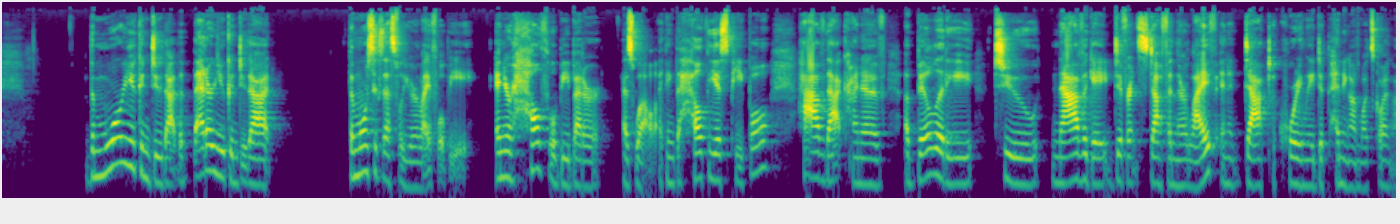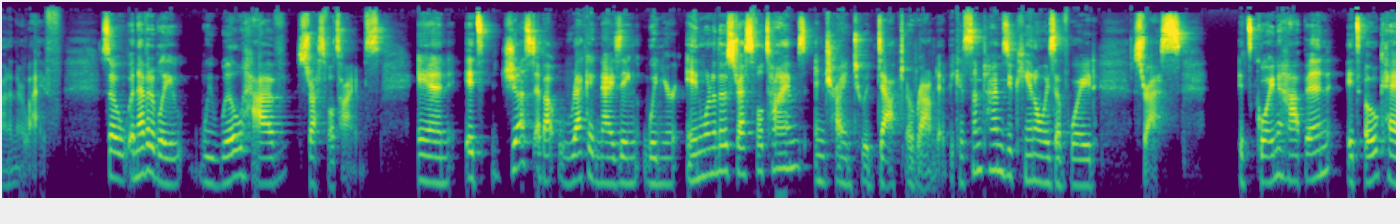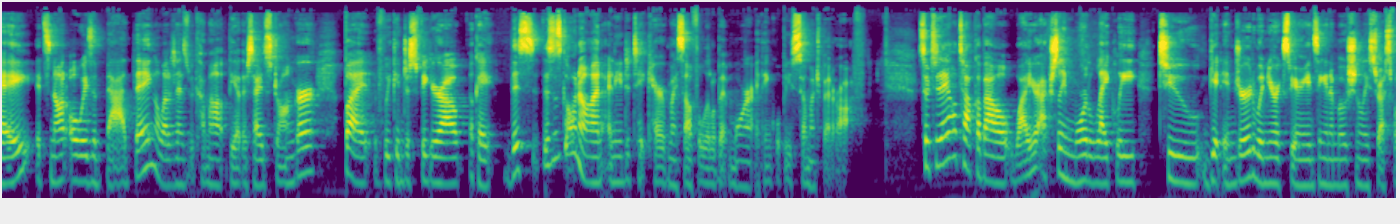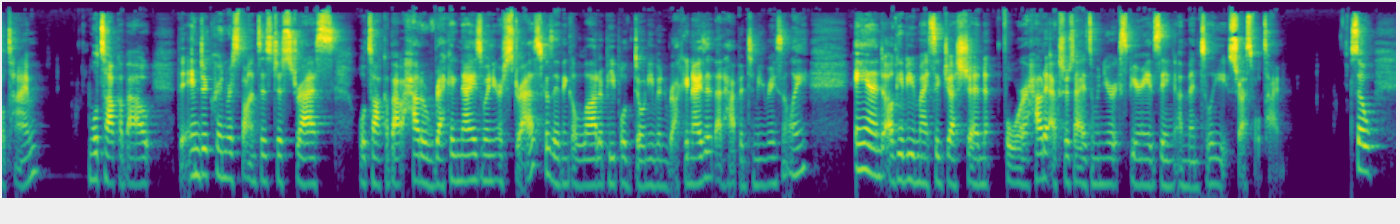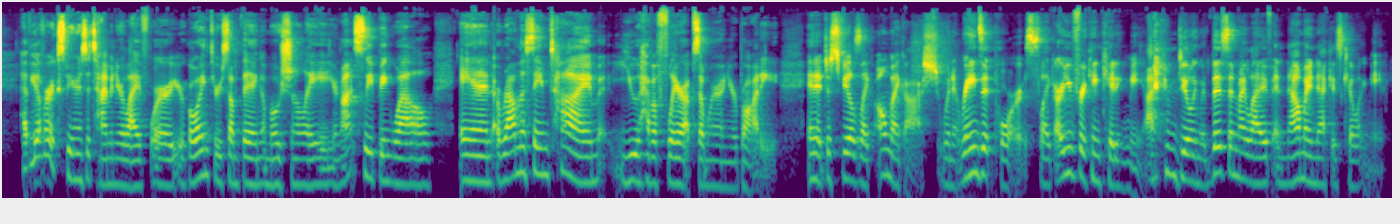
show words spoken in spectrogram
the more you can do that, the better you can do that, the more successful your life will be. And your health will be better as well. I think the healthiest people have that kind of ability to navigate different stuff in their life and adapt accordingly depending on what's going on in their life. So, inevitably, we will have stressful times. And it's just about recognizing when you're in one of those stressful times and trying to adapt around it because sometimes you can't always avoid stress. It's going to happen. It's okay. It's not always a bad thing. A lot of times we come out the other side stronger. But if we can just figure out, okay, this, this is going on. I need to take care of myself a little bit more. I think we'll be so much better off. So today I'll talk about why you're actually more likely to get injured when you're experiencing an emotionally stressful time. We'll talk about the endocrine responses to stress. We'll talk about how to recognize when you're stressed, because I think a lot of people don't even recognize it. That happened to me recently. And I'll give you my suggestion for how to exercise when you're experiencing a mentally stressful time. So, have you ever experienced a time in your life where you're going through something emotionally, you're not sleeping well, and around the same time, you have a flare up somewhere in your body? And it just feels like, oh my gosh, when it rains, it pours. Like, are you freaking kidding me? I'm dealing with this in my life, and now my neck is killing me.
